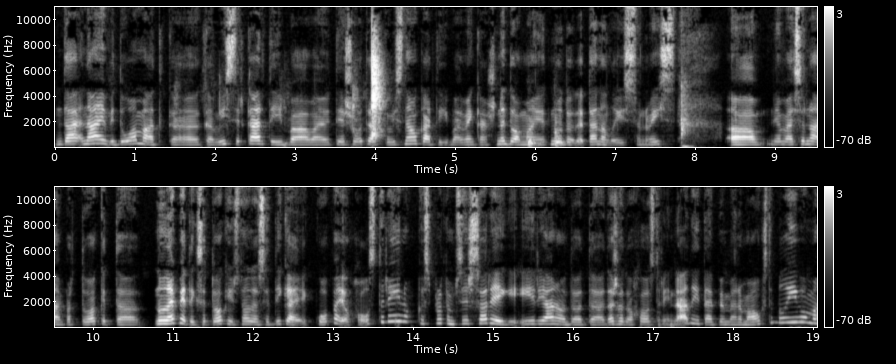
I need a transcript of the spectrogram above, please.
da, naivi domāt, ka, ka viss ir kārtībā, vai tieši otrādi, ka viss nav kārtībā. Vienkārši nedomājiet, nododiet analīzes un viss. Uh, ja mēs runājam par to, ka uh, nu, nepietiks ar to, ka jūs nodosiet tikai kopējo holesterīnu, kas, protams, ir svarīgi, ir jānodod uh, dažādo holesterīnu rādītāju, piemēram, augsta blīvuma,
